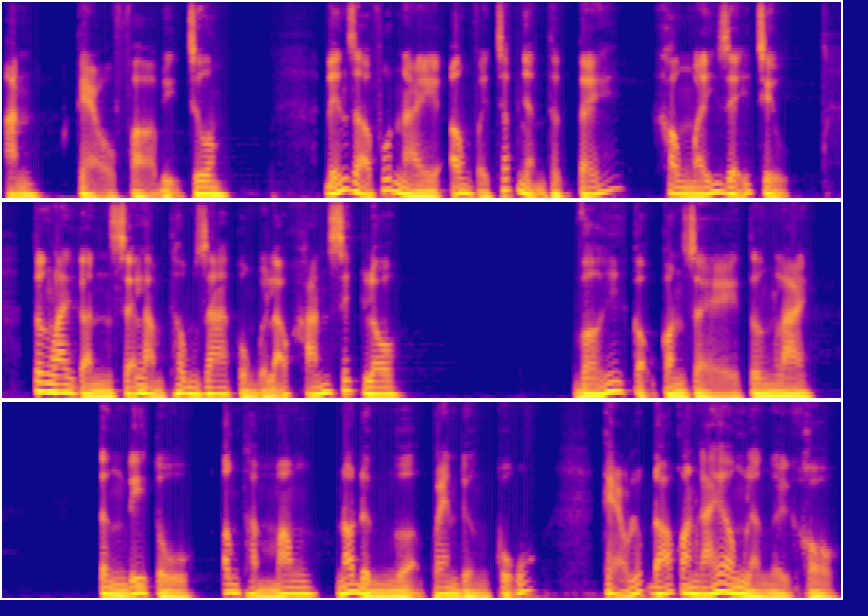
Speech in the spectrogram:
ăn Kẹo phở bị trương Đến giờ phút này, ông phải chấp nhận thực tế, Không mấy dễ chịu. Tương lai gần sẽ làm thông gia cùng với lão khán xích lô. Với cậu con rể tương lai, Từng đi tù, Ông thầm mong nó đừng ngựa quen đường cũ. Kẻo lúc đó con gái ông là người khổ.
